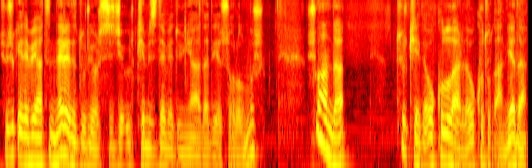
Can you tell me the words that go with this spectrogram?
Çocuk edebiyatı nerede duruyor sizce ülkemizde ve dünyada diye sorulmuş. Şu anda Türkiye'de okullarda okutulan ya da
